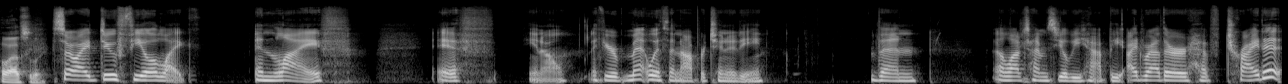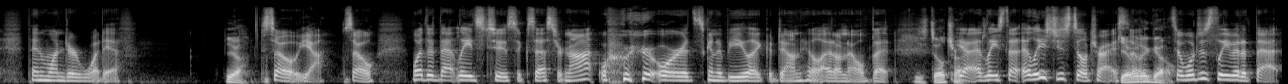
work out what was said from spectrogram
Oh, absolutely. So I do feel like in life, if you know, if you're met with an opportunity, then a lot of times you'll be happy. I'd rather have tried it than wonder what if. Yeah. So yeah. So whether that leads to success or not, or or it's going to be like a downhill, I don't know. But You still try. yeah, at least at least you still try. Give so, it a go. So we'll just leave it at that.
